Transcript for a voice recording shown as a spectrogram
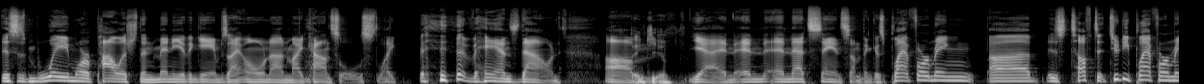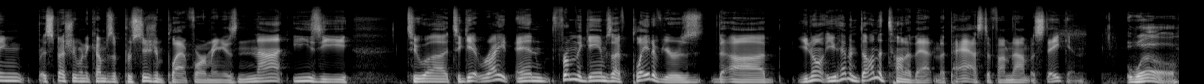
this is way more polished than many of the games I own on my consoles, like hands down. Um, Thank you. Yeah, and and and that's saying something because platforming uh, is tough to 2D platforming, especially when it comes to precision platforming, is not easy to uh, to get right. And from the games I've played of yours, uh, you don't you haven't done a ton of that in the past, if I'm not mistaken. Well,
